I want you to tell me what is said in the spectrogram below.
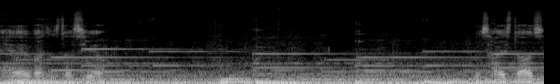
Hä, was ist das hier? Was heißt das?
